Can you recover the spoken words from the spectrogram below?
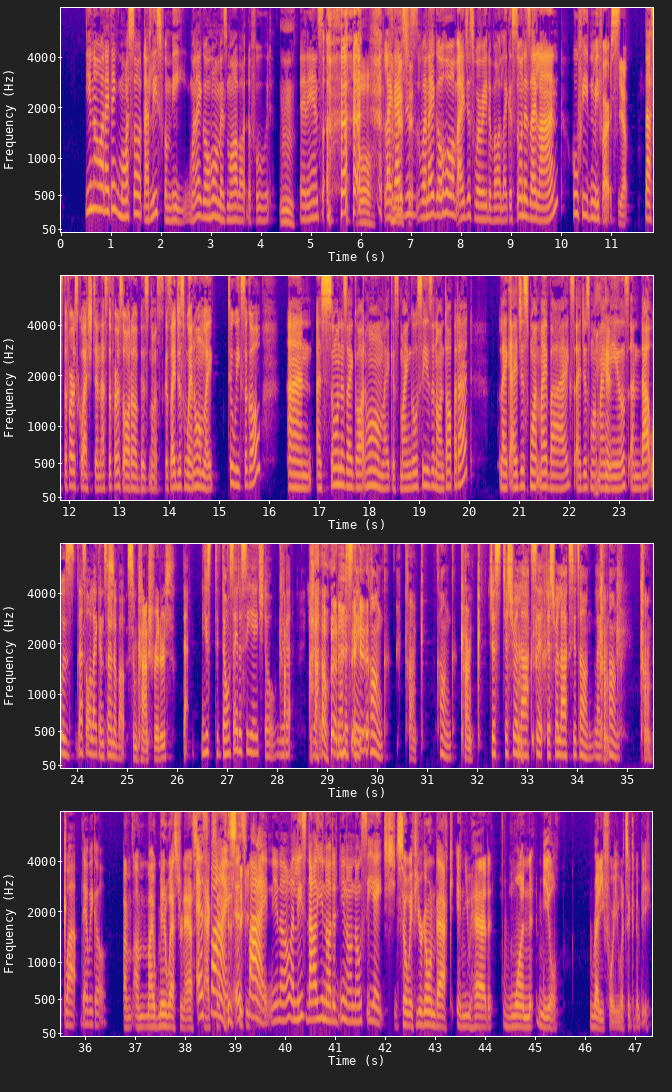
you know what? I think more so, at least for me, when I go home, it's more about the food. Mm. It ain't so. Oh, like I I, miss it. just when I go home, I just worried about like as soon as I land, who feeding me first? Yep. That's the first question. That's the first order of business. Because I just went home like two weeks ago, and as soon as I got home, like it's mango season. On top of that, like I just want my bags. I just want my meals, and that was that's all I concerned about. Some conch fritters. That you st- don't say the ch though. You got. You do you gotta say conch, Conch. conch. Conch. Just, just relax it. Just relax your tongue, like Conch. conch. Conch. Wow, there we go. I'm, I'm my Midwestern ass It's accent fine. It's out. fine. You know, at least now you know that you know no ch. So if you're going back and you had one meal ready for you, what's it going to be?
